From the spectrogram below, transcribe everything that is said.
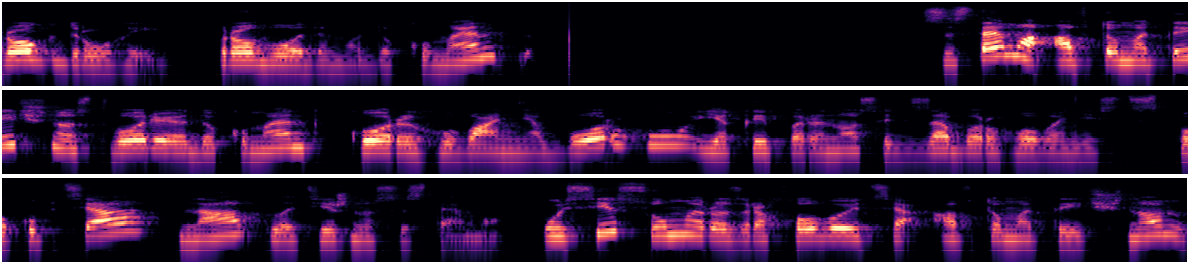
Крок другий. Проводимо документ. Система автоматично створює документ коригування боргу, який переносить заборгованість з покупця на платіжну систему. Усі суми розраховуються автоматично,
